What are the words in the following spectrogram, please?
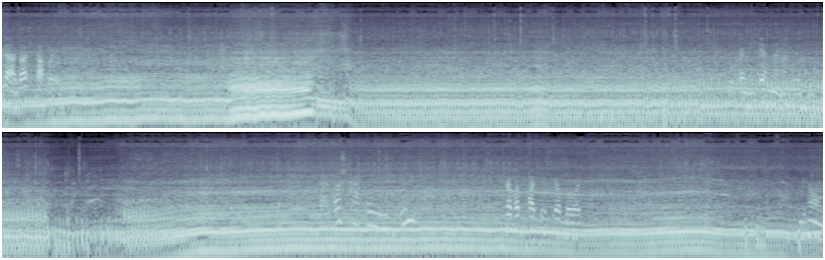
Бля, дощ капає. Сука, не тягне на Дощ капає. Треба в хаті сьобувати. Бігом.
